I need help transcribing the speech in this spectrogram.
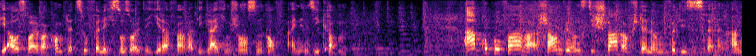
Die Auswahl war komplett zufällig, so sollte jeder Fahrer die gleichen Chancen auf einen Sieg haben. Apropos Fahrer, schauen wir uns die Startaufstellung für dieses Rennen an.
